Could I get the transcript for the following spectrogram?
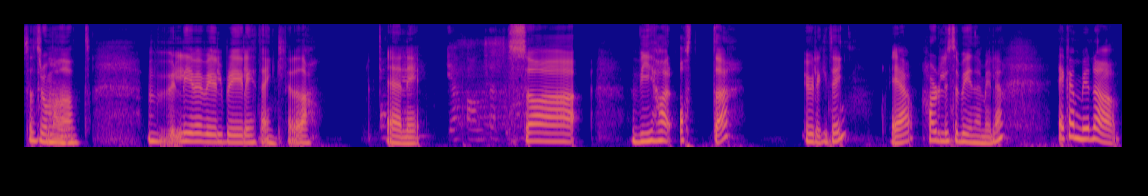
så tror man Mm. at livet vil bli litt enklere, da. Enig. Så vi har åtte ulike ting. Ja. Har du lyst til å begynne, Emilie? Jeg kan begynne.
